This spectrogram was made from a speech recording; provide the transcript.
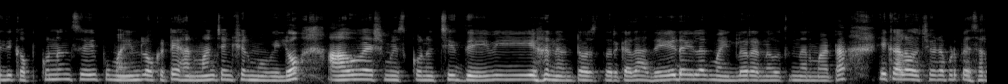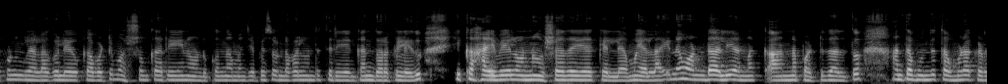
ఇది కప్పుకున్నంతసేపు మైండ్లో ఒకటే హనుమాన్ జంక్షన్ మూవీలో ఆవు వేషం వేసుకొని వచ్చి దేవి అని అంటూ వస్తారు కదా అదే డైలాగ్ మైండ్లో రన్ అవుతుందనమాట ఇక అలా వచ్చేటప్పుడు పెసర ఎలాగో లేవు కాబట్టి మష్రూమ్ కర్రీ అయినా వండుకుందామని చెప్పేసి ఉండవాలంటే తిరిగాం కానీ దొరకలేదు. ఇక హైవేలో ఉన్న ఉషోదయ్యకి వెళ్ళాము. ఎలా అయినా వండాలి అన్న అన్న పట్టుదలతో. అంతకుముందు తమ్ముడు అక్కడ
